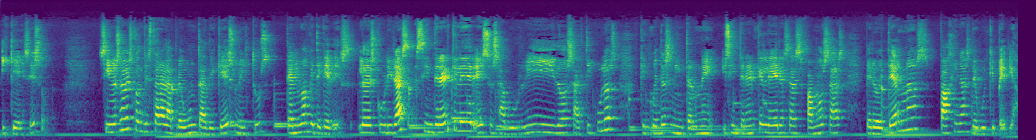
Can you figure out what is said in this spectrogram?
¿y qué es eso? Si no sabes contestar a la pregunta de qué es un ictus, te animo a que te quedes. Lo descubrirás sin tener que leer esos aburridos artículos que encuentras en internet y sin tener que leer esas famosas pero eternas páginas de Wikipedia.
